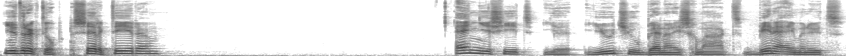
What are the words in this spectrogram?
Je drukt op selecteren. En je ziet je YouTube banner is gemaakt binnen 1 minuut.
